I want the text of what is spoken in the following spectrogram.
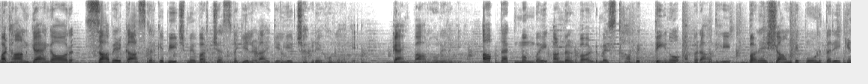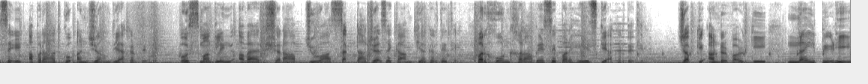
पठान गैंग और साबिर कास्कर के बीच में वर्चस्व की लड़ाई के लिए झगड़े होने लगे। गैंग बार होने लगी। अब तक मुंबई अंडरवर्ल्ड में स्थापित तीनों अपराधी बड़े शांतिपूर्ण तरीके से अपराध को अंजाम दिया करते थे। वो स्मगलिंग, अवैध शराब, जुआ, सट्टा जैसे काम किया करते थे, पर खून खराबे से परहेज किया करते थे। जबकि अंडरवर्ल्ड की नई पीढ़ी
